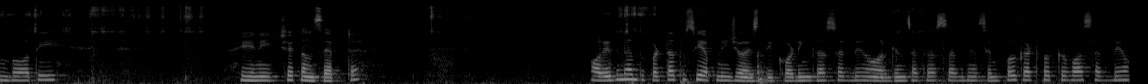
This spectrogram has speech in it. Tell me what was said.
ਬਹੁਤ ਹੀ ਯੂਨੀਕ ਜਿਹਾ ਕਨਸੈਪਟ ਹੈ। ਔਰ ਇਹਦੇ ਨਾਲ ਦੁਪੱਟਾ ਤੁਸੀਂ ਆਪਣੀ ਚੋਇਸ ਦੇ ਅਕੋਰਡਿੰਗ ਕਰ ਸਕਦੇ ਹੋ ਆਰਗਨਜ਼ਾ ਕਰ ਸਕਦੇ ਹੋ ਸਿੰਪਲ ਕੱਟ ਵਰਕ ਕਰਵਾ ਸਕਦੇ ਹੋ।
